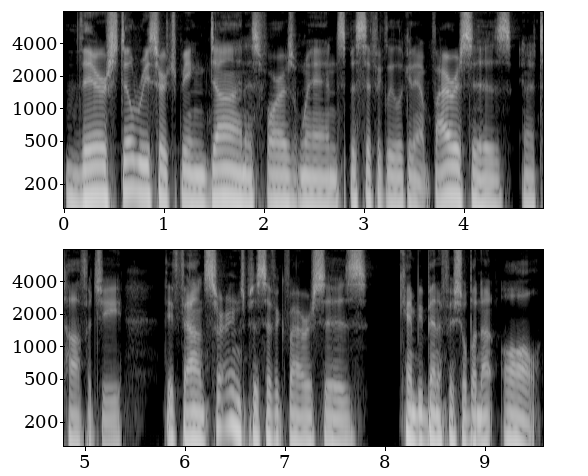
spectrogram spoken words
there's still research being done as far as when specifically looking at viruses in autophagy. They found certain specific viruses can be beneficial, but not all.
